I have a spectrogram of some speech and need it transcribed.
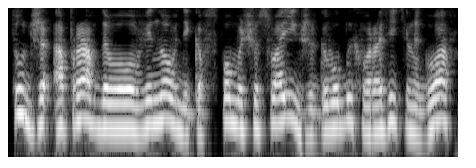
тут же оправдывала виновников с помощью своих же голубых выразительных глаз,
